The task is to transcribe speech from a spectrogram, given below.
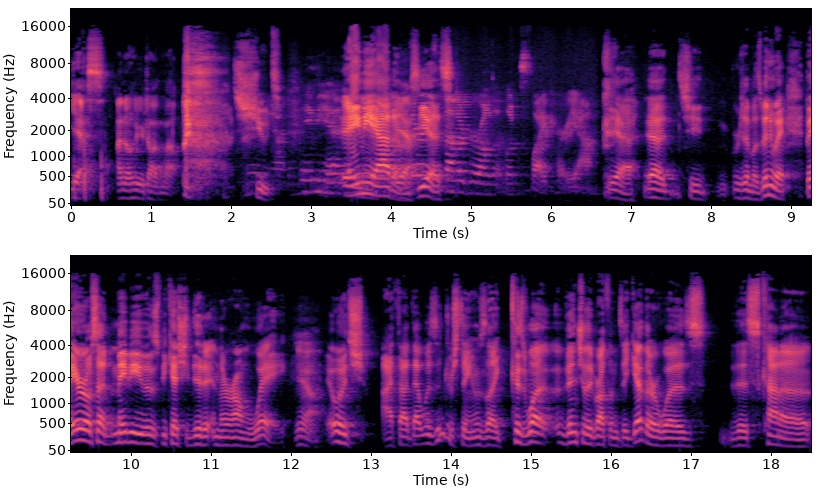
Yes, I know who you're talking about. shoot, Amy Adams. Amy Adams. Yeah. Yes, Another girl that looks like her, yeah. yeah, yeah. She resembles. But anyway, but Ariel said maybe it was because she did it in the wrong way. yeah. which I thought that was interesting. It was like because what eventually brought them together was this kind of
